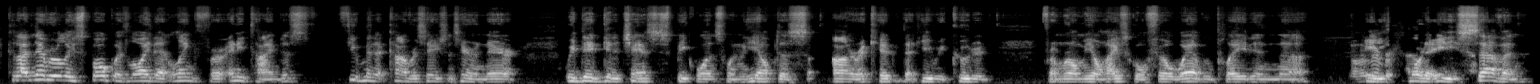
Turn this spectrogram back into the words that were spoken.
because I've never really spoke with Lloyd at length for any time. Just few minute conversations here and there. We did get a chance to speak once when he helped us honor a kid that he recruited from Romeo High School, Phil Webb, who played in uh, 84 to 87.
